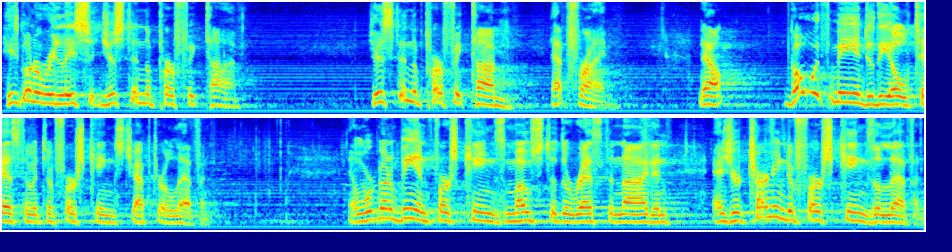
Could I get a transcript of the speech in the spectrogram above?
He's going to release it just in the perfect time. Just in the perfect time, that frame. Now, go with me into the Old Testament to 1 Kings chapter 11. And we're going to be in 1 Kings most of the rest of the night. And as you're turning to 1 Kings 11,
